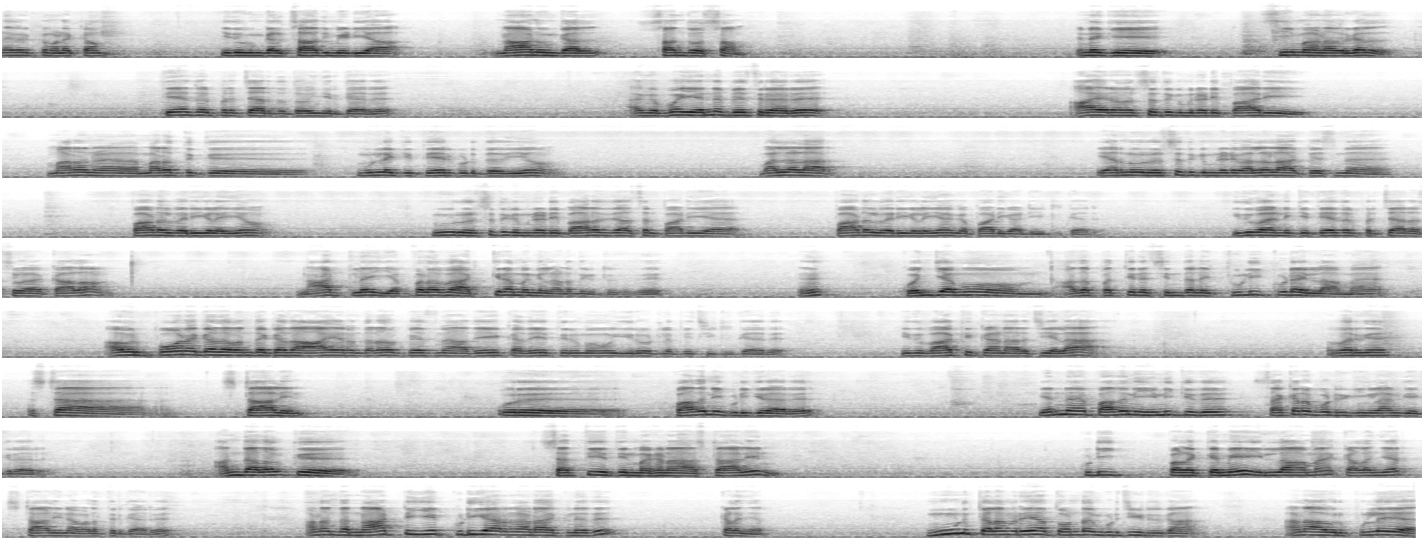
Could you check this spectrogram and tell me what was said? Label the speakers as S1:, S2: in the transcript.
S1: அனைவருக்கும் வணக்கம். இது உங்கள் சாதி மீடியா நான் உங்கள் சந்தோஷம் இன்றைக்கி சீமான் அவர்கள் தேர்தல் பிரச்சாரத்தை துவங்கியிருக்காரு. அங்கே போய் என்ன பேசுகிறாரு ஆயிரம் வருஷத்துக்கு முன்னாடி பாரி மர மரத்துக்கு முல்லைக்கு தேர் கொடுத்ததையும் வள்ளலார் இரநூறு வருஷத்துக்கு முன்னாடி வள்ளலார் பேசின பாடல் வரிகளையும் நூறு வருஷத்துக்கு முன்னாடி பாரதிதாசன் பாடிய பாடல் வரிகளையும் அங்கே பாடி காட்டிக்கிட்டு இருக்காரு. இதுவா இன்றைக்கி தேர்தல் பிரச்சார சு காலம்? நாட்டில் எவ்வளவு அக்கிரமங்கள் நடந்துக்கிட்டு இருக்குது. கொஞ்சமும் அதை பற்றின சிந்தனை துளி கூட இல்லாமல் அவர் போன கதை வந்த கதை ஆயிரம் தடவை பேசின அதே கதையை திரும்பவும் ஈரோட்டில் பேசிக்கிட்டு இருக்காரு. இது வாக்குக்கான அரசியலா? பாருங்க ஸ்டா ஸ்டாலின் ஒரு பதனி குடிக்கிறாரு. என்ன பதனி இனிக்குது? சக்கரை போட்டிருக்கீங்களான்னு கேட்குறாரு அந்த அளவுக்கு சத்தியத்தின் மகனா ஸ்டாலின்? குடி பழக்கமே இல்லாமல் கலைஞர் ஸ்டாலினை வளர்த்துருக்காரு. ஆனால் இந்த நாட்டையே குடிகார நாடாக்குனது கலைஞர். மூணு தலைமுறையாக தொண்டன் குடிச்சிக்கிட்டு இருக்கான். ஆனால் அவர் பிள்ளைய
